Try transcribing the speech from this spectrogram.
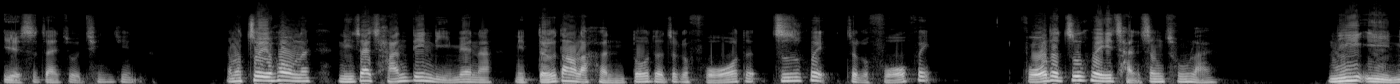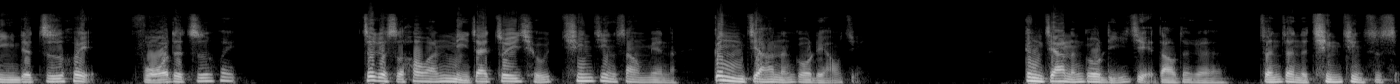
也是在做清净的。那么最后呢，你在禅定里面呢，你得到了很多的这个佛的智慧，这个佛慧，佛的智慧一产生出来，你以你的智慧，佛的智慧，这个时候啊，你在追求清净上面呢，更加能够了解，更加能够理解到这个真正的清净是什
